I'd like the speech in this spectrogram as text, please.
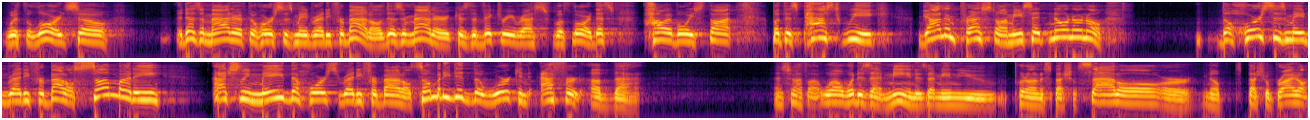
with the Lord. So it doesn't matter if the horse is made ready for battle. It doesn't matter because the victory rests with Lord. That's how I've always thought. But this past week, God impressed on me. He said, No, no, no. The horse is made ready for battle. Somebody actually made the horse ready for battle. Somebody did the work and effort of that. And so I thought, well, what does that mean? Does that mean you put on a special saddle or, you know, special bridle?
